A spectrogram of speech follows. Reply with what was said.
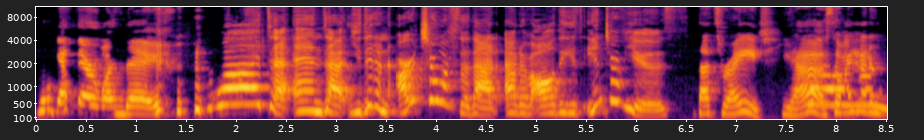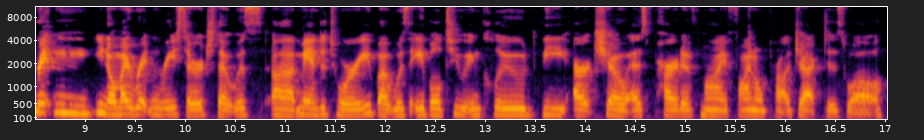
we'll get there one day. what? And uh, you did an art show after that out of all these interviews. That's right. Yeah. So I had a written, you know, my written research that was uh, mandatory, but was able to include the art show as part of my final project as well.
